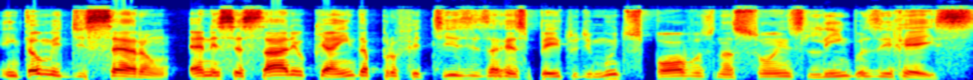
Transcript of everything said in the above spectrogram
Então me disseram: É necessário que ainda profetizes a respeito de muitos povos, nações, línguas e reis.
